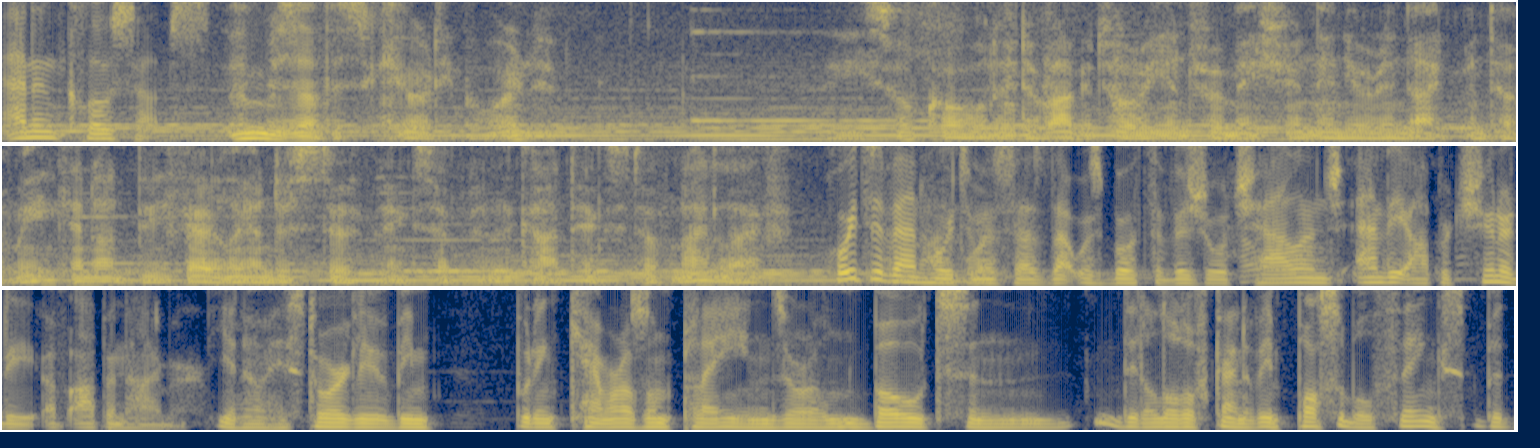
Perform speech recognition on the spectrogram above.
and in close ups. Members of the Security Board, the so called derogatory information in your indictment of me cannot be fairly understood except in the context of my life. Hoyte van Hoytema says that was both the visual challenge and the opportunity of Oppenheimer. You know, historically, we've been putting cameras on planes or on boats and did a lot of kind of impossible things. But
